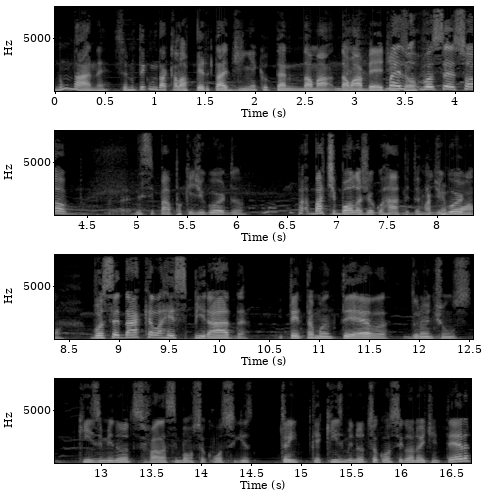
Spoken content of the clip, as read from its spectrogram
não dá, né? Você não tem como dar aquela apertadinha que o terno dá uma, dá uma bad. Mas então, você só, nesse papo aqui de gordo, bate bola, jogo rápido aqui de gordo, você dá aquela respirada e tenta manter ela durante uns 15 minutos e fala assim, bom, se eu conseguir 30, 15 minutos eu consigo a noite inteira,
